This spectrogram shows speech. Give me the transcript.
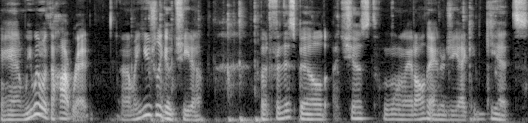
and we went with the hot red. Um, I usually go cheetah, but for this build, I just wanted all the energy I could get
